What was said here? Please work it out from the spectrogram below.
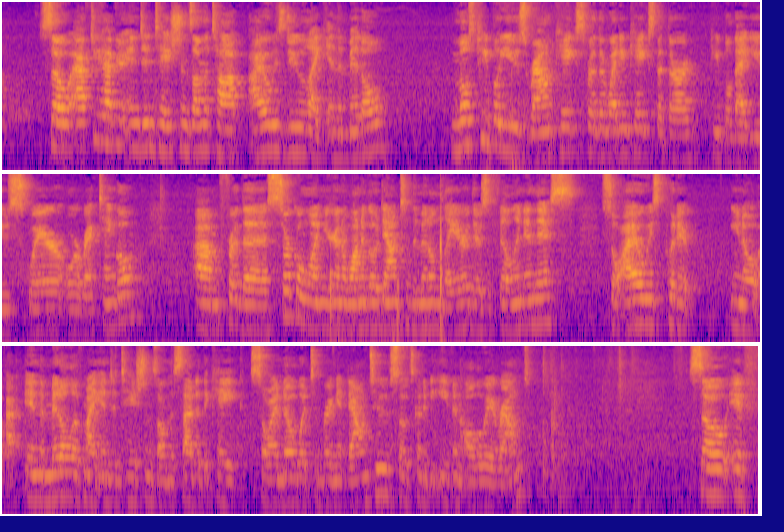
it. So after you have your indentations on the top, I always do like in the middle. Most people use round cakes for their wedding cakes, but there are people that use square or rectangle. Um, for the circle one, you're gonna wanna go down to the middle layer, there's a filling in this. So I always put it, you know, in the middle of my indentations on the side of the cake, so I know what to bring it down to, so it's gonna be even all the way around. So if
